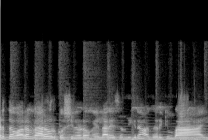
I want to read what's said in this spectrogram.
அடுத்த வாரம் வேற ஒரு கொஸ்டினோட உங்க எல்லாரையும் சந்திக்கிறேன். அது வரைக்கும் பாய்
